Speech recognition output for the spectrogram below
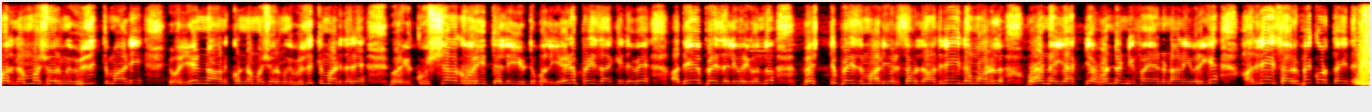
ಹೌದು, ನಮ್ಮ ಶೋರೂಮ್ಗೆ ವಿಸಿಟ್ ಮಾಡಿ, ಇವರು ಏನು ಅನ್ಕೊಂಡು ನಮ್ಮ ಶೋರೂಮ್ಗೆ ವಿಸಿಟ್ ಮಾಡಿದರೆ, ಇವರಿಗೆ ಖುಷಿಯಾಗುವ ರೀತಿಯಲ್ಲಿ ಯೂಟ್ಯೂಬಲ್ಲಿ ಏನು ಪ್ರೈಸ್ ಹಾಕಿದ್ದೇವೆ, ಅದೇ ಪ್ರೈಸಲ್ಲಿ ಇವರಿಗೊಂದು ಬೆಸ್ಟ್ ಪ್ರೈಸ್ ಮಾಡಿ ಎರಡು ಸಾವಿರದ ಹದಿನೈದು model Honda Activa one twenty five ಅನ್ನು ನಾನು ಇವರಿಗೆ ಹದಿನೈದು ಸಾವಿರ ರೂಪಾಯಿ ಕೊಡ್ತಾ ಇದ್ದೇನೆ.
